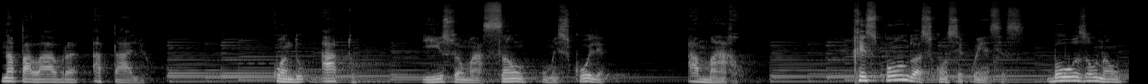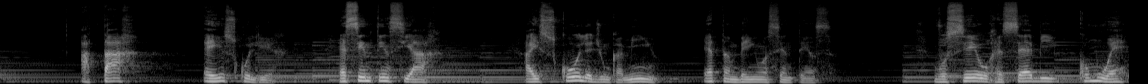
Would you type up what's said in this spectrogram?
na palavra atalho. Quando ato, e isso é uma ação, uma escolha, amarro. Respondo às consequências, boas ou não. Atar é escolher, é sentenciar. A escolha de um caminho é também uma sentença. Você o recebe como é.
